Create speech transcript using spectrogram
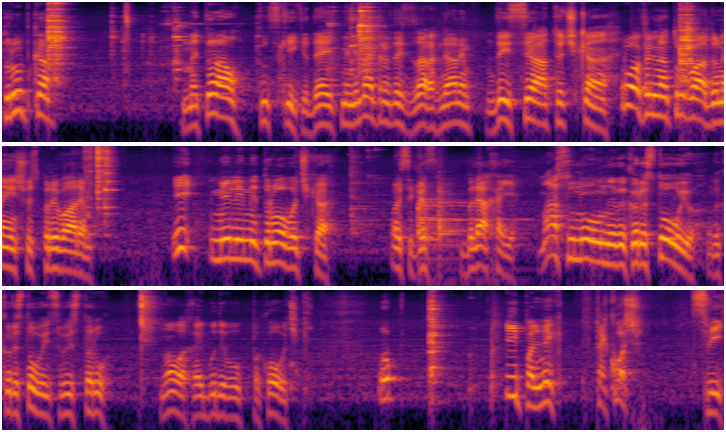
Трубка, метал. Тут скільки? 9 мм десь, зараз глянемо. Десяточка. Профільна труба, до неї щось приваримо. І міліметровочка. Ось якась бляха є. Масу нову не використовую. Використовую свою стару. Нова хай буде в упаковочці. Оп. І пальник також свій.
